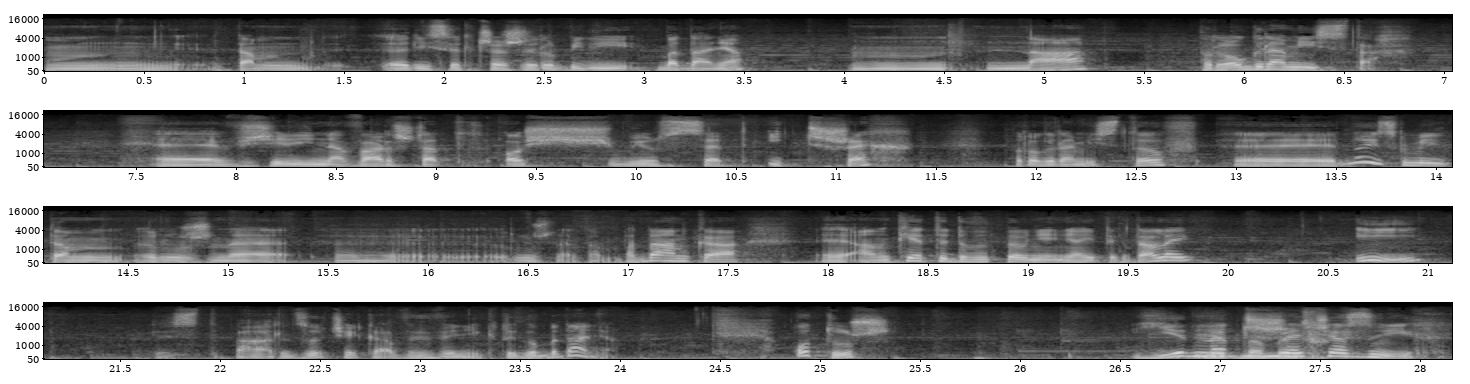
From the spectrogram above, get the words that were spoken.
mm, tam researcherzy robili badania mm, na programistach. E, Wzięli na warsztat 803 programistów, e, no i zrobili tam różne, e, różne tam badanka, ankiety do wypełnienia i tak dalej. I jest bardzo ciekawy wynik tego badania. Otóż jedna Jedno trzecia z nich,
